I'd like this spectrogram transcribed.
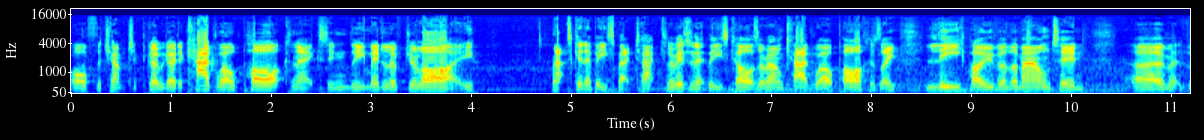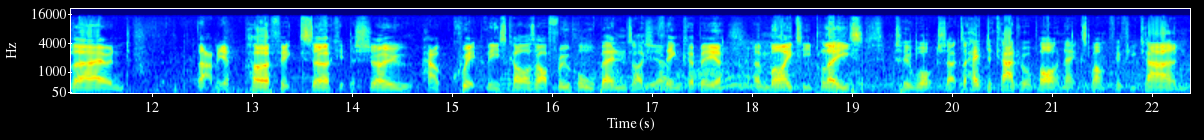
of the championship to go. We go to Cadwell Park next in the middle of July. That's going to be spectacular, isn't it? These cars around Cadwell Park as they leap over the mountain um, there, and that'd be a perfect circuit to show how quick these cars are through Hall Bends. I should Yeah. think would be a, a mighty place to watch that. So head to Cadwell Park next month if you can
